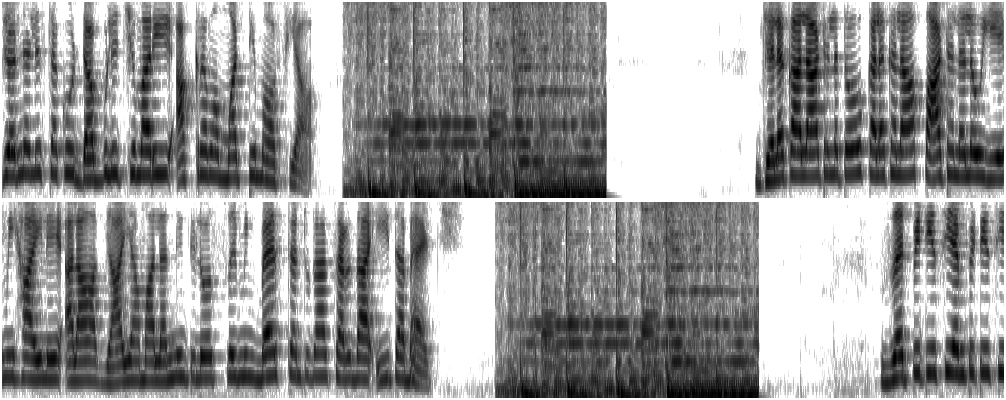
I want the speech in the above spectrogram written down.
జర్నలిస్టులకు డబ్బులిచ్చి మరీ అక్రమ మట్టి మాఫియా. జలకాలాటలతో కలకల పాటలలో ఏమి హాయిలే అలా వ్యాయామాలన్నింటిలో స్విమ్మింగ్ బెస్ట్ అంటున్న సరదా ఈత బ్యాచ్. జెడ్పీటీసీ ఎంపీటీసీ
